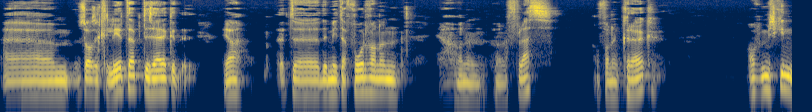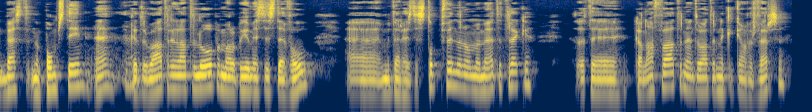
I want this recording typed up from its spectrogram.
um, zoals ik geleerd heb, het is eigenlijk het, ja, het, uh, de metafoor van een, ja, van, een, van een fles of van een kruik. Of misschien best een pompsteen. Hè? Je kunt er water in laten lopen, maar op een gegeven moment is het vol. Uh, je moet ergens de stop vinden om hem uit te trekken, zodat hij kan afwateren en het water een keer kan verversen.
